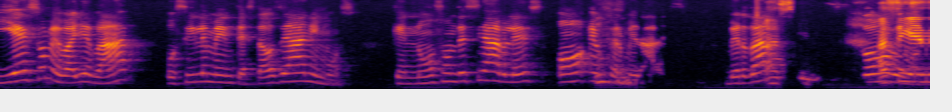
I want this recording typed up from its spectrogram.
y eso me va a llevar posiblemente a estados de ánimos que no son deseables o enfermedades, ¿verdad? Así Así es,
